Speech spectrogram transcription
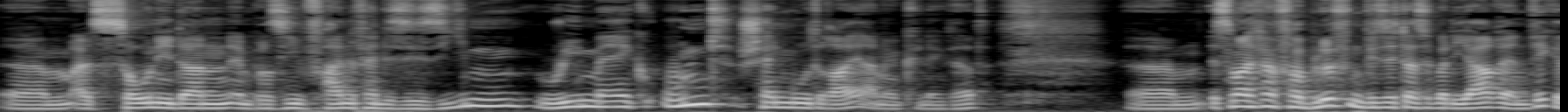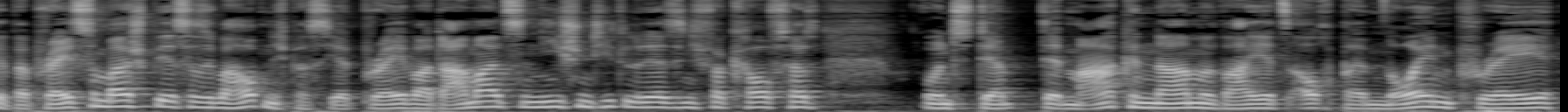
ähm, als Sony dann im Prinzip Final Fantasy VII Remake und Shenmue 3 angekündigt hat. Ähm, ist manchmal verblüffend, wie sich das über die Jahre entwickelt. Bei Prey zum Beispiel ist das überhaupt nicht passiert. Prey war damals ein Nischentitel, der sich nicht verkauft hat. Und der, der Markenname war jetzt auch beim neuen Prey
